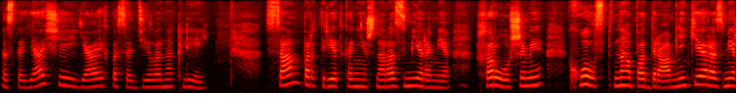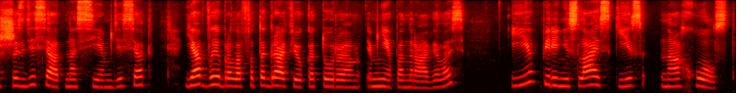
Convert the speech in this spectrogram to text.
настоящие, я их посадила на клей. Сам портрет, конечно, размерами хорошими. Холст на подрамнике, размер 60 на 70. Я выбрала фотографию, которая мне понравилась, и перенесла эскиз на холст.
